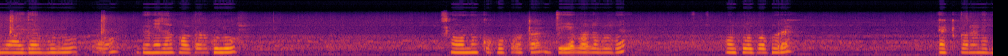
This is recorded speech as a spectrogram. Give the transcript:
ময়দাগুলো ও ভ্যানিলা পাউডারগুলো সামান্য কোকো পাউডার দিয়ে ভালোভাবে অল্প অল্প করে অ্যাড করে নেব।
